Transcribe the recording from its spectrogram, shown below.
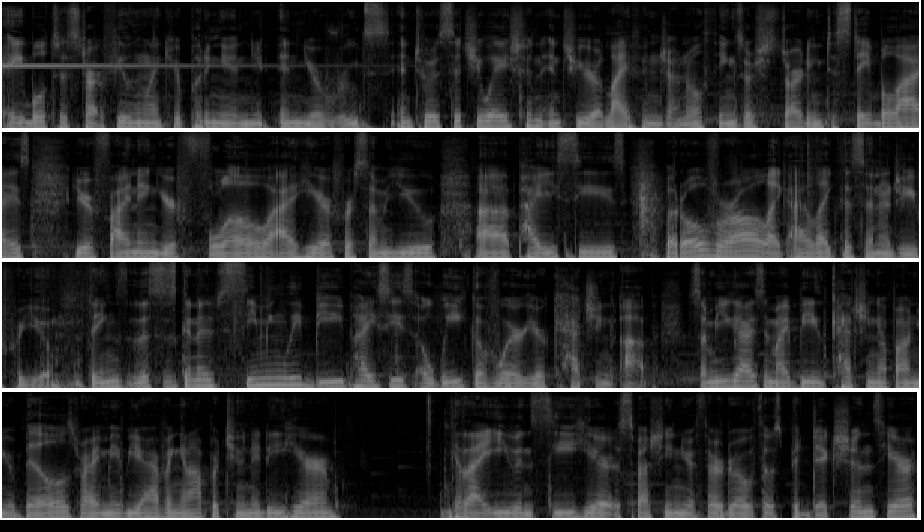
able to start feeling like you're putting in in your roots into a situation into your life in general. Things are starting to stabilize. You're finding your flow i hear for some of you uh pisces. But overall like i like this energy for you. Things this is gonna seemingly be pisces a week of where you're catching up. Some of you guys it might be catching up on your bills right? Maybe you're having an opportunity here because I even see here, especially in your third row with those predictions here,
